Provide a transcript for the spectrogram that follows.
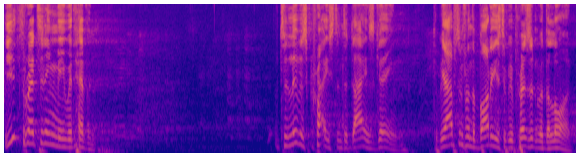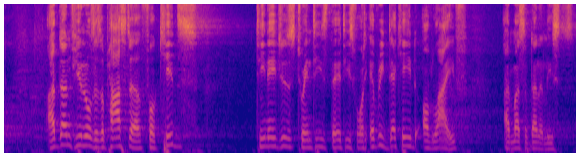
You threatening me with heaven? To live is Christ and to die is gain. To be absent from the body is to be present with the Lord. I've done funerals as a pastor for kids teenagers, 20s, 30s, 40s, every decade of life, I must have done at least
